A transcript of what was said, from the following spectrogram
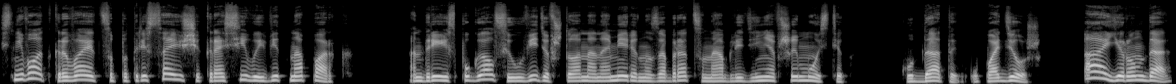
с него открывается потрясающе красивый вид на парк. Андрей испугался, увидев, что она намерена забраться на обледеневший мостик. «Куда ты? Упадешь!» «А, ерунда!»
